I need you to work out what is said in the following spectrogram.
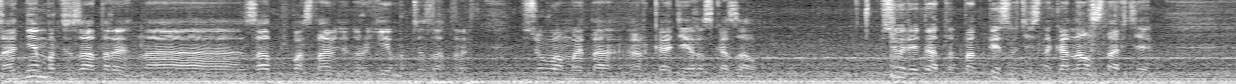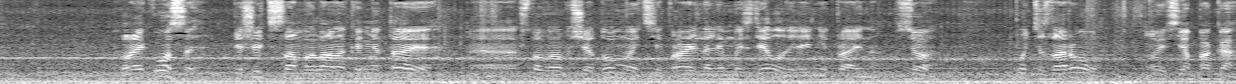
одни амортизаторы, назад поставили другие амортизаторы. Все вам это Аркадий рассказал. Все, ребята, подписывайтесь на канал, ставьте лайкосы, пишите самые главные комментарии, э, что вы вообще думаете, правильно ли мы сделали или неправильно. Все, будьте здоровы, ну и всем пока.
